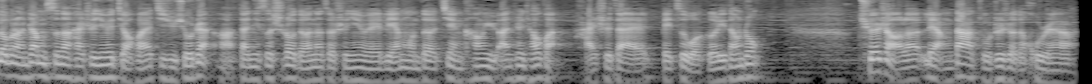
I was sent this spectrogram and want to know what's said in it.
勒布朗·詹姆斯呢，还是因为脚踝继续休战啊？丹尼斯·施罗德呢，则是因为联盟的健康与安全条款，还是在被自我隔离当中。缺少了两大组织者的湖人啊，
